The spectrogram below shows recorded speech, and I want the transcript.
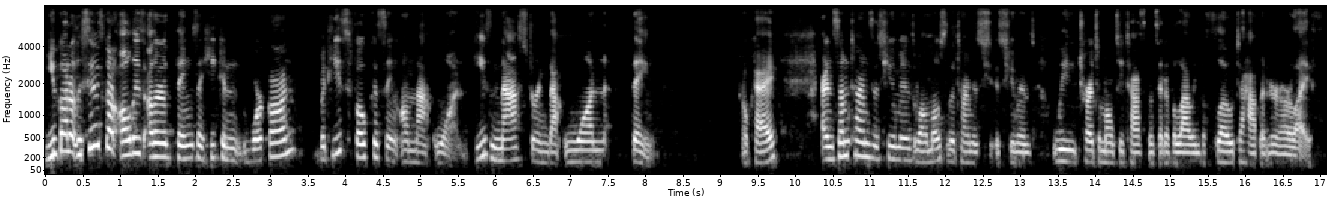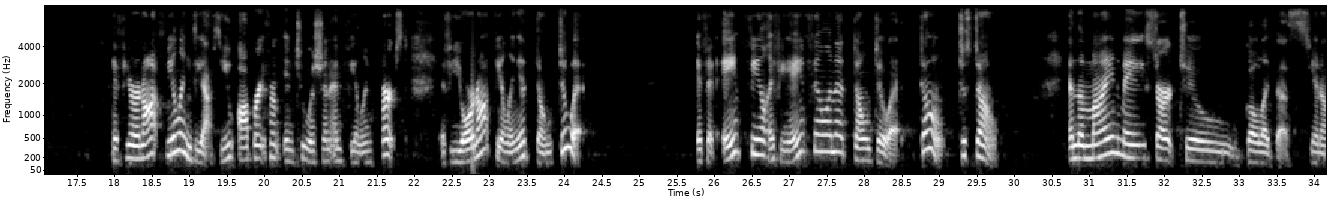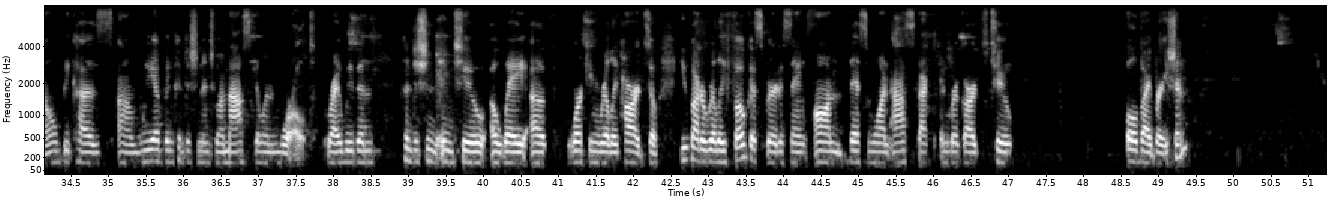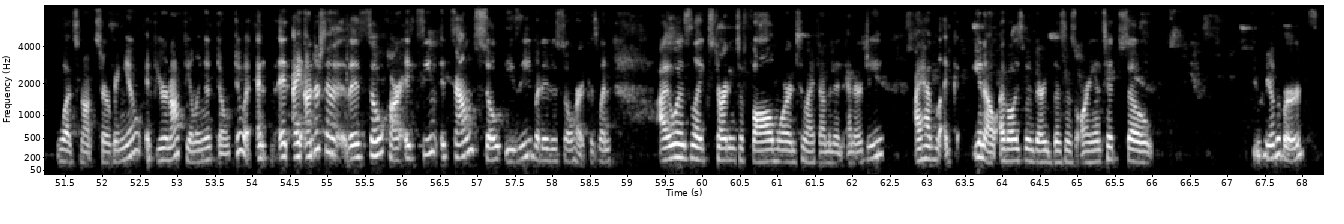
You got to see, he's got all these other things that he can work on, but he's focusing on that one. He's mastering that one thing. Okay. And sometimes as humans, well, most of the time as, as humans, we try to multitask instead of allowing the flow to happen in our life. If you're not feeling DFs, you operate from intuition and feeling first. If you're not feeling it, don't do it. If it ain't feel if you ain't feeling it, don't do it. Don't. Just don't. And the mind may start to go like this, you know, because um, we have been conditioned into a masculine world, right? We've been conditioned into a way of working really hard. So you've got to really focus, Spirit is saying, on this one aspect in regards to old vibration, what's not serving you. If you're not feeling it, don't do it. And it, I understand that it's so hard. It seems it sounds so easy, but it is so hard because when I was like starting to fall more into my feminine energy, I have like, you know, I've always been very business oriented. So you hear the birds?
